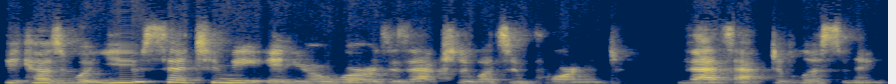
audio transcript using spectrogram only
Because what you said to me in your words is actually what's important. That's active listening.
